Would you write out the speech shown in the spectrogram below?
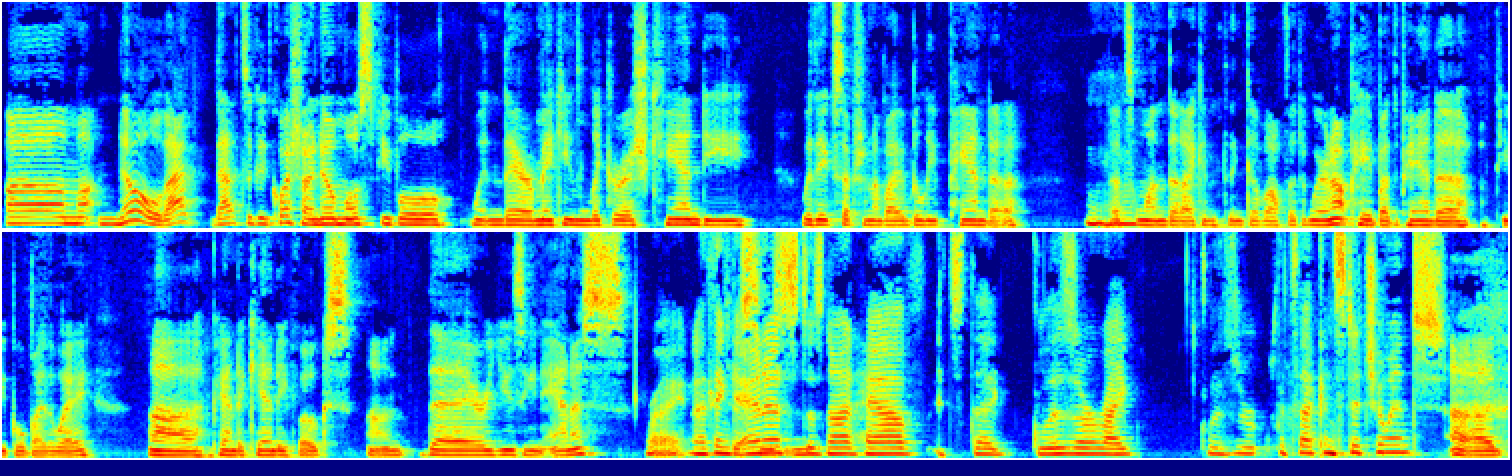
Um, no, that that's a good question. I know most people when they're making licorice candy, with the exception of I believe Panda, that's one that I can think of off the. Top. We're not paid by the Panda people, by the way. Uh, Panda candy folks, um, they're using anise. Right. I think anise season. does not have, it's the glycerite, glycer, what's that constituent? Uh,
